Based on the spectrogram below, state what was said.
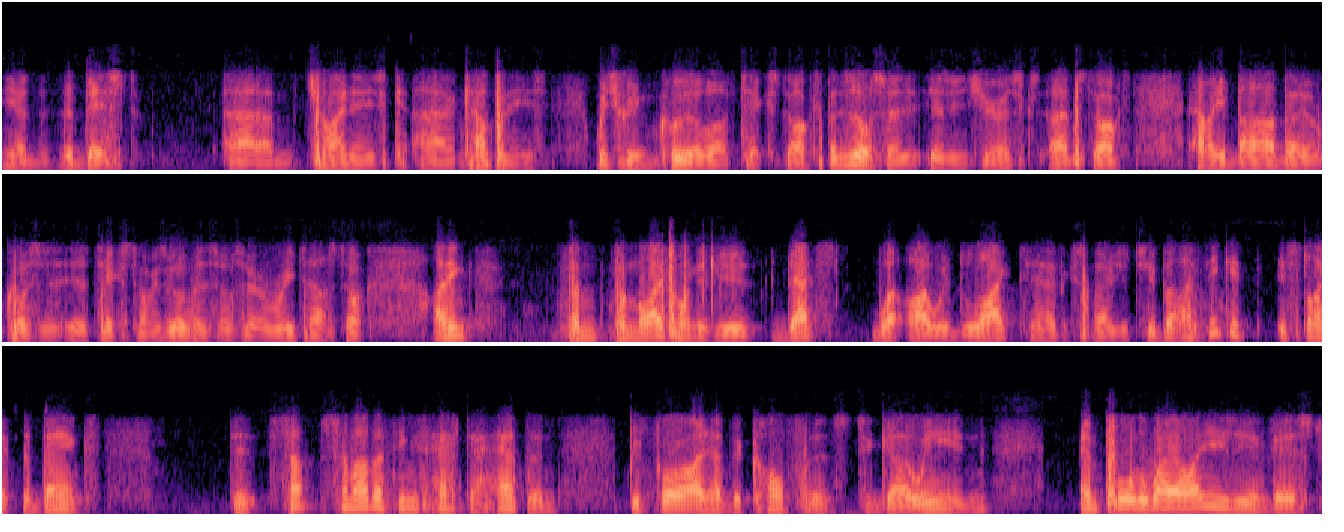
you know the best um, Chinese uh, companies, which would include a lot of tech stocks, but there's also there's insurance uh, stocks. Alibaba, of course, is, is a tech stock as well, but it's also a retail stock. I think, from from my point of view, that's what I would like to have exposure to. But I think it, it's like the banks. The, some some other things have to happen before I'd have the confidence to go in. And Paul, the way I usually invest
